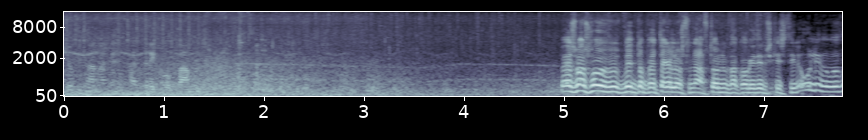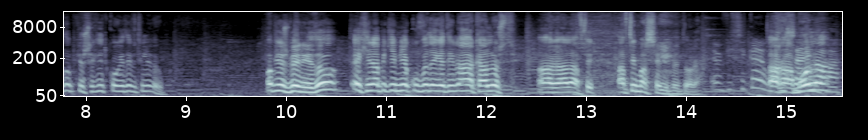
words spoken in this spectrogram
Πιο πιθανό να κάνει χατρίκο. Πάμε. Πες μας πώς μπαίνει το πετρέλαιο στην αυτόνομη θα κοροϊδεύεις και στη Όλοι εδώ ποιος έχει κοροϊδεύει τη Liverpool. Όποιος μπαίνει εδώ έχει να πει και μια κουβέντα για την... Α, καλώς τη. Α, καλά, αυτή, αυτή μας έλειπε τώρα. Ε, φυσικά εγώ Τα σας είχαμε όλα. έλειπα.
